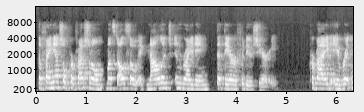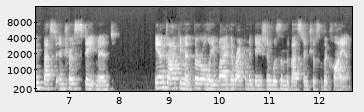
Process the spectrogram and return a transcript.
The financial professional must also acknowledge in writing that they are a fiduciary, provide a written best interest statement, and document thoroughly why the recommendation was in the best interest of the client.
